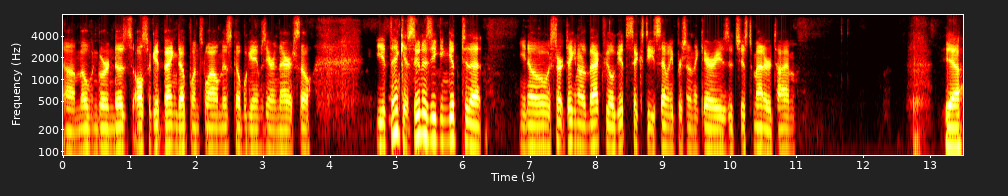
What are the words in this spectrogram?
Uh, Melvin Gordon does also get banged up once in a while, miss a couple games here and there. So you think as soon as he can get to that, you know, start taking over the backfield, get 60, 70% of the carries, it's just a matter of time. Yeah,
